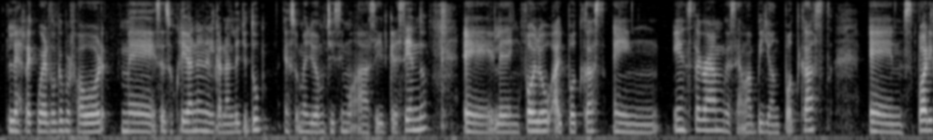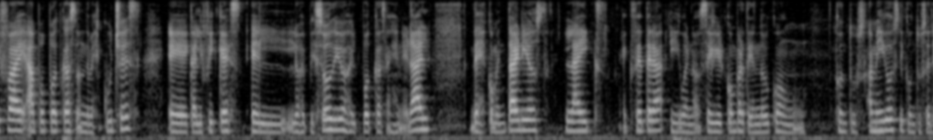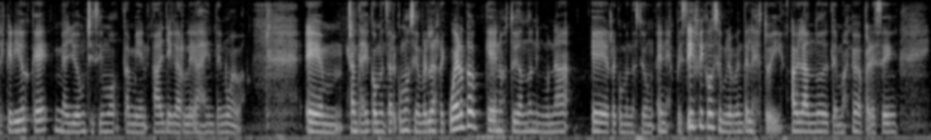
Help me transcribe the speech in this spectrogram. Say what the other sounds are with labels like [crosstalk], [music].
Les recuerdo que por favor me, se suscriban en el canal de YouTube, eso me ayuda muchísimo a seguir creciendo. Eh, le den follow al podcast en Instagram que se llama Beyond Podcast, en Spotify, Apple Podcast, donde me escuches, eh, califiques los episodios, el podcast en general, dejes comentarios, likes, etc. Y bueno, seguir compartiendo con, con tus amigos y con tus seres queridos que me ayuda muchísimo también a llegarle a gente nueva. Em, antes de comenzar, como siempre, les recuerdo que no estoy dando ninguna eh, recomendación en específico, simplemente les estoy hablando de temas que me parecen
